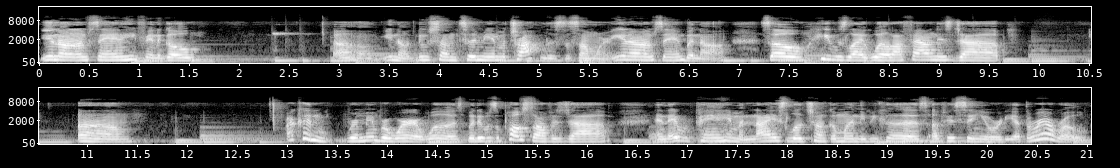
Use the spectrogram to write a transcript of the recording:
You know what I'm saying? He finna go, um, you know, do something to me in Metropolis or somewhere. You know what I'm saying? But no. So he was like, well, I found this job. Um, I couldn't remember where it was, but it was a post office job, and they were paying him a nice little chunk of money because of his seniority at the railroad.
